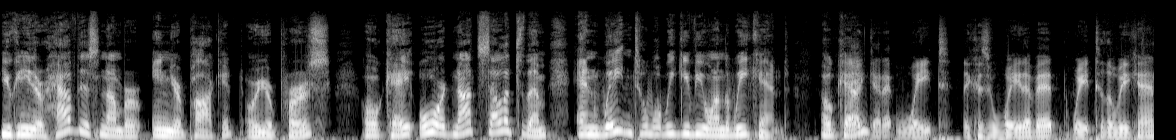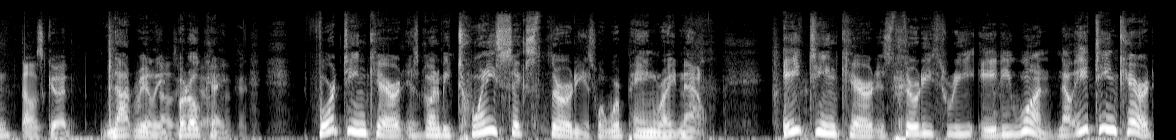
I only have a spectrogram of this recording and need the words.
you can either have this number in your pocket or your purse, okay, or not sell it to them and wait until what we give you on the weekend. Okay? I get it. Wait, because weight of it. Wait till the weekend. That was good. Not really, That was a but joke, okay. 14 carat is going to be 2630 is what we're paying right now. 18 carat is 3381. Now 18 carat,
